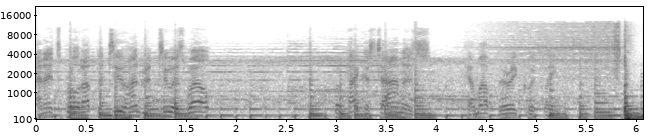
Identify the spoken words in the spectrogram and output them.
And it's brought up to 202 as well. But Pakistan has come up very quickly.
